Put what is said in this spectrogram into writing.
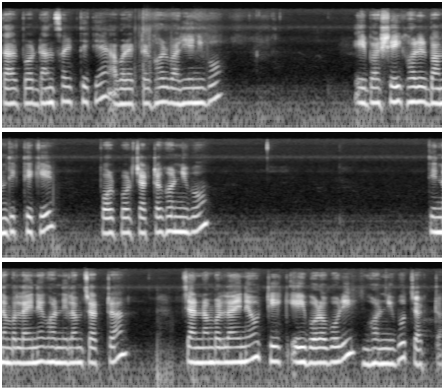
তারপর ডান সাইড থেকে আবার একটা ঘর বাড়িয়ে নিব। এবার সেই ঘরের বাম দিক থেকে পরপর চারটা ঘর নিব। তিন নম্বর লাইনে ঘর নিলাম চারটা। চার নম্বর লাইনেও ঠিক এই বরাবরই ঘর নিব চারটা।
